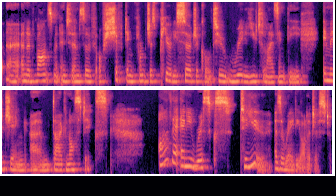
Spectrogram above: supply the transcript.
uh, an advancement in terms of, of shifting from just purely surgical to really utilizing the imaging um, diagnostics. Are there any risks to you as a radiologist?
